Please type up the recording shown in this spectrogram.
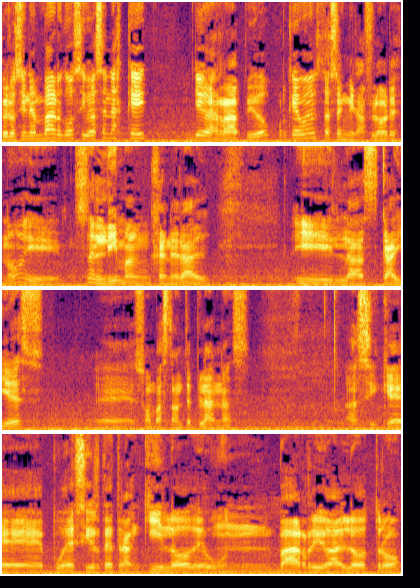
Pero sin embargo, si vas en skate, llegas rápido, porque bueno, estás en Miraflores, ¿no? Y estás en Lima en general, y las calles eh, son bastante planas. Así que puedes irte tranquilo de un barrio al otro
